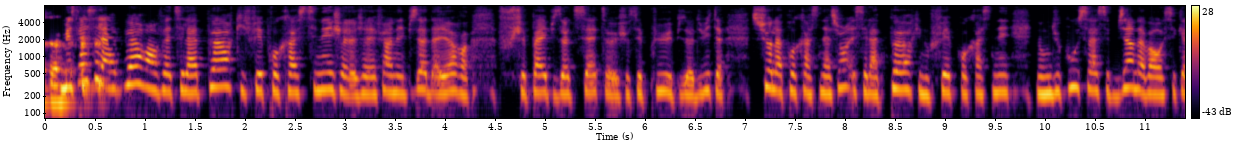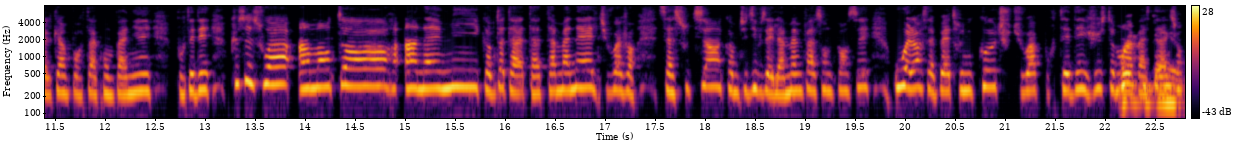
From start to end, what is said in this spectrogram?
mais ça, c'est la peur en fait. C'est la peur qui fait procrastiner. J'avais fait un épisode d'ailleurs, je sais pas, épisode 7, je sais plus, épisode 8, sur la procrastination. Et c'est la peur qui nous fait procrastiner. Donc du coup, ça c'est bien d'avoir aussi quelqu'un pour t'accompagner, pour t'aider, que ce soit un mentor, un ami, comme toi t'as ta Manel, tu vois, genre ça soutient, comme tu dis, vous avez la même façon de penser, ou alors ça peut être une coach, tu vois, pour t'aider justement à passer à l'action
